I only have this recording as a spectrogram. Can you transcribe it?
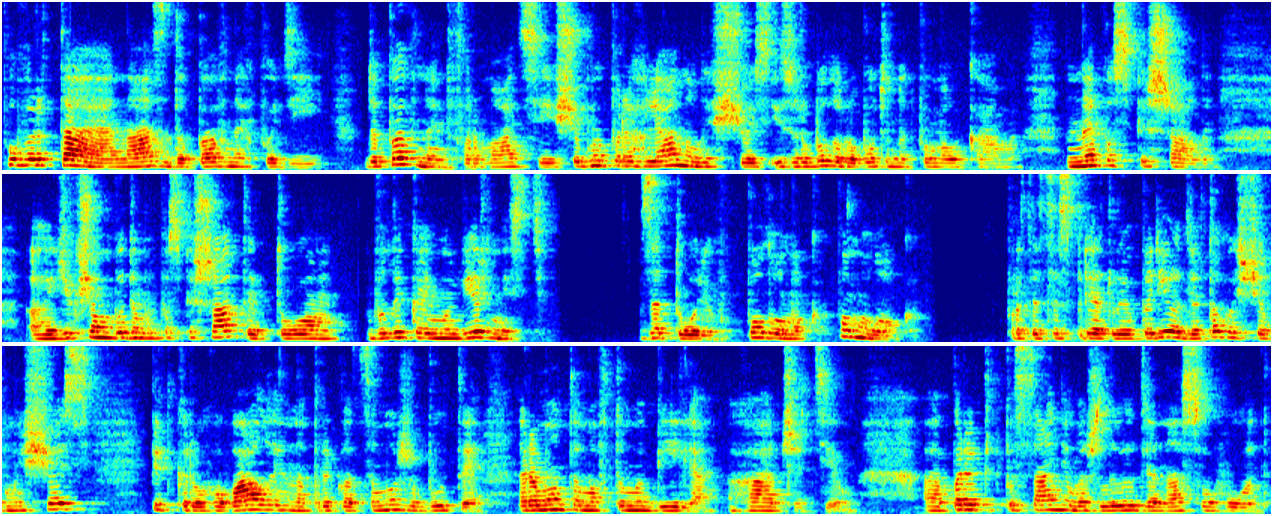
повертає нас до певних подій, до певної інформації, щоб ми переглянули щось і зробили роботу над помилками, не поспішали. Е, Якщо ми будемо поспішати, то велика ймовірність заторів, поломок, помилок. Проте це сприятливий період для того, щоб ми щось підкоригували. Наприклад, це може бути ремонтом автомобіля, гаджетів, е, перепідписання важливих для нас угод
